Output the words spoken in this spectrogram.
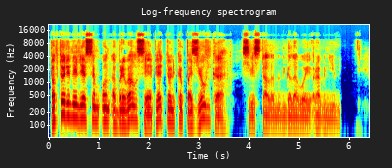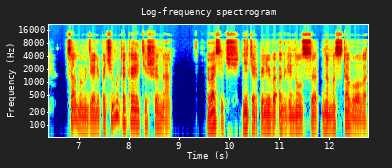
Повторенный лесом он обрывался, и опять только поземка свистала над головой равнины. В самом деле, почему такая тишина? Васич нетерпеливо оглянулся на мостового.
